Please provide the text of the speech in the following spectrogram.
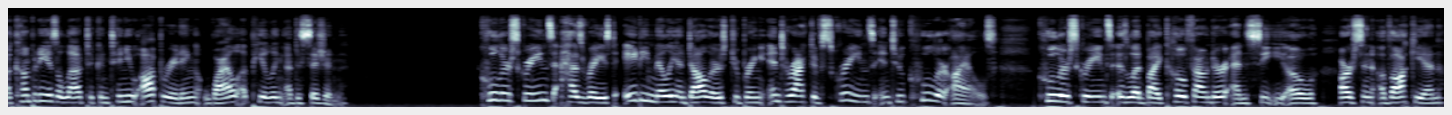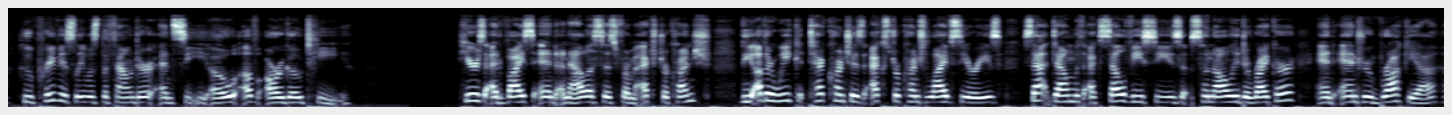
a company is allowed to continue operating while appealing a decision. Cooler Screens has raised $80 million to bring interactive screens into cooler aisles. Cooler Screens is led by co-founder and CEO Arsen Avakian, who previously was the founder and CEO of Argo Tea. Here's advice and analysis from Extra Crunch. The other week, TechCrunch's Extra Crunch live series sat down with Accel VC's Sonali de Ruycker and Andrew Braccia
